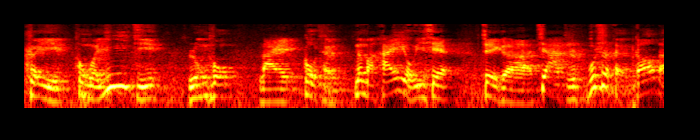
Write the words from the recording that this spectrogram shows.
可以通过一级融通来构成。那么还有一些这个价值不是很高的，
